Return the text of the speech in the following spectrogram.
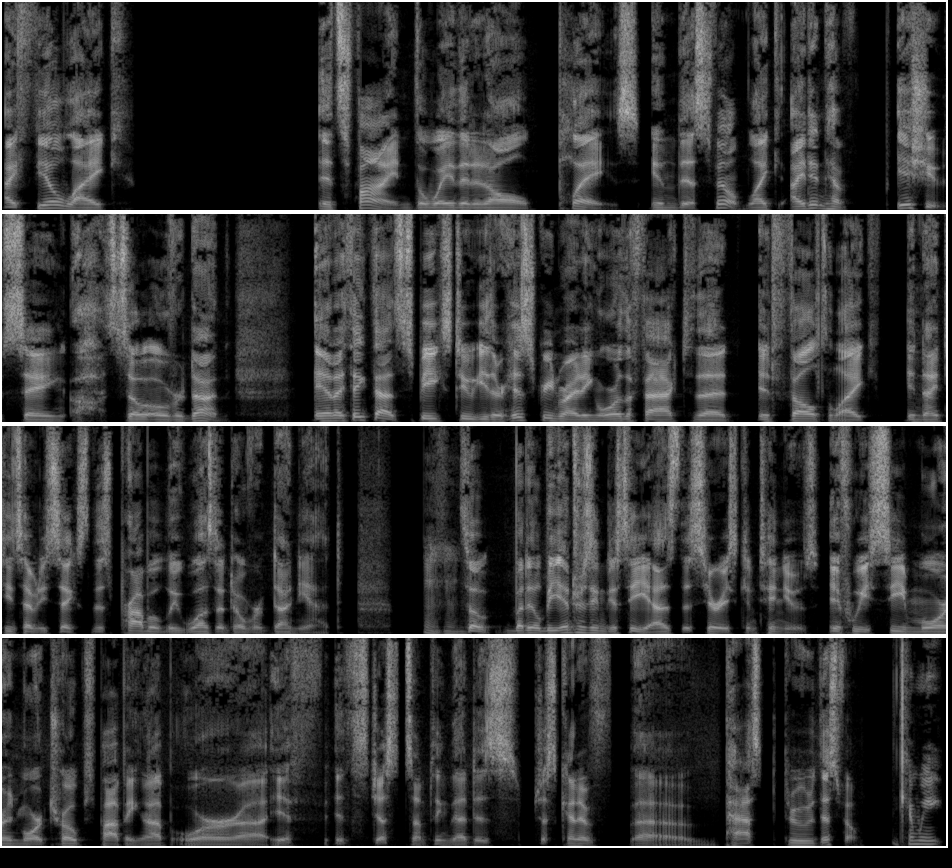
I feel like it's fine the way that it all plays in this film. Like I didn't have issues saying, "Oh, so overdone," and I think that speaks to either his screenwriting or the fact that it felt like in 1976 this probably wasn't overdone yet. Mhm. So, but it'll be interesting to see as the series continues if we see more and more tropes popping up, or uh, if it's just something that is just kind of uh, passed through this film. Can we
